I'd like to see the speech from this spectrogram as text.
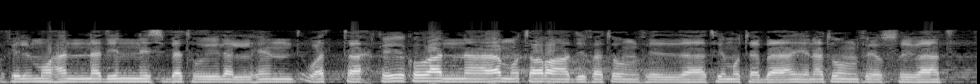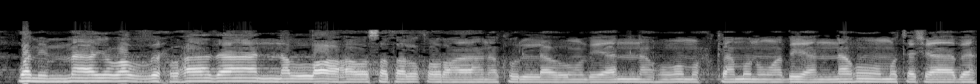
وفي المهند النسبة إلى الهند والتحقيق أنها مترادفة في الذات متباينة في الصفات. ومما يوضح هذا أن الله وصف القرآن كله بأنه محكم وبأنه متشابه.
